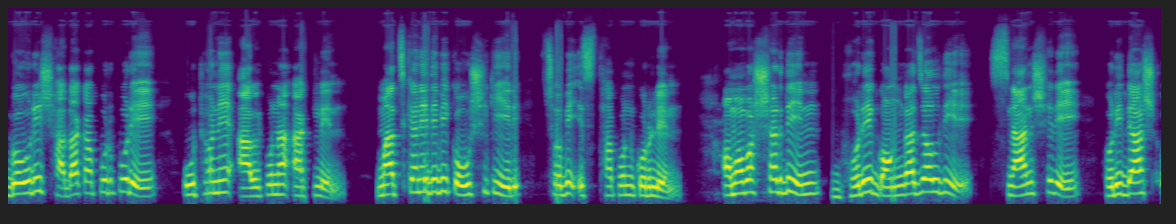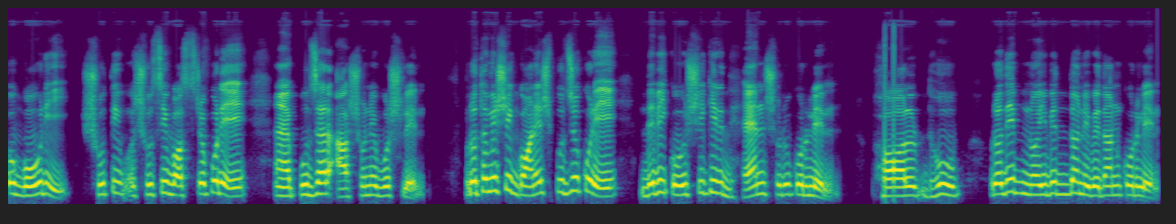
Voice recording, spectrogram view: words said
গৌরী সাদা কাপড় পরে উঠোনে আলপনা আঁকলেন। মাঝখানে দেবী কৌশিকীর ছবি স্থাপন করলেন। অমাবস্যার দিন ভোরে গঙ্গা জল দিয়ে স্নান সেরে হরিদাস ও গৌরী সুতি সুচি বস্ত্র পরে পূজার আসনে বসলেন। প্রথমে সে গণেশ পুজো করে দেবী কৌশিকীর ধ্যান শুরু করলেন। ফল ধূপ প্রদীপ নৈবেদ্য নিবেদন করলেন।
